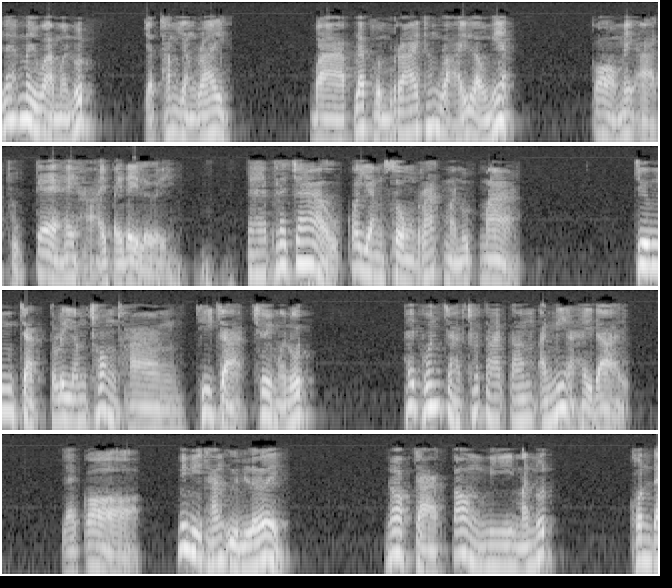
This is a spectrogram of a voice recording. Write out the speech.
และไม่ว่ามนุษย์จะทำอย่างไร บาปและผลร้ายทั้งหลายเหล่านี้ ก็ไม่อาจถูกแก้ให้หายไปได้เลย แต่พระเจ้าก็ยังทรงรักมนุษย์มาก จึงจัดเตรียมช่องทางที่จะช่วยมนุษย์ ให้พ้นจากชะตากรรมอันเนี้ยให้ได้ และก็ไม่มีทางอื่นเลย นอกจากต้องมีมนุษย์คนใด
